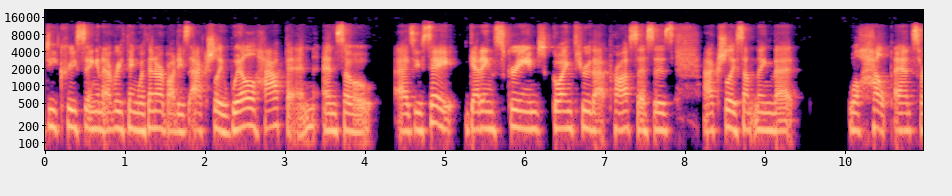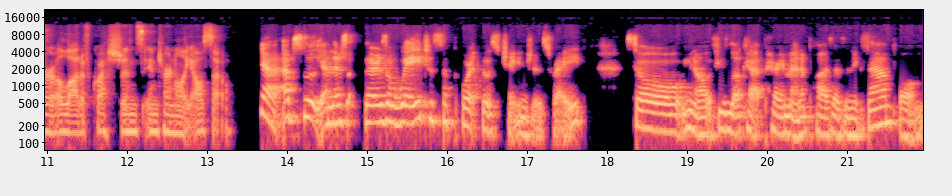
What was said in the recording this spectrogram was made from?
decreasing and everything within our bodies actually will happen. And so, as you say, getting screened, going through that process is actually something that will help answer a lot of questions internally also. Yeah, absolutely. And there's there's a way to support those changes, right? So, you know, if you look at perimenopause as an example,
